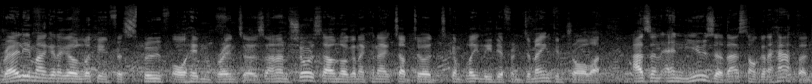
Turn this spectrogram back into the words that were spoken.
Rarely am I going to go looking for spoof or hidden printers, and I'm sure as hell not going to connect up to a completely different domain controller. As an end user, that's not going to happen.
